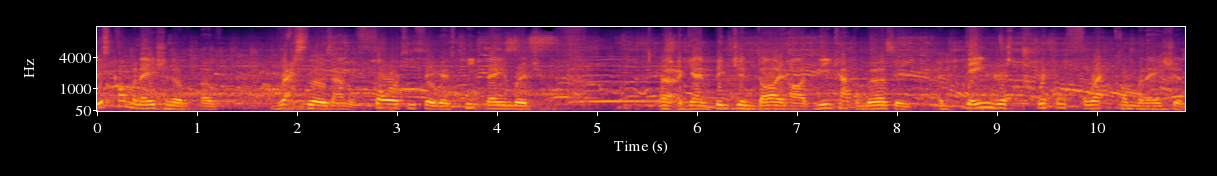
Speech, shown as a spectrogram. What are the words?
this combination of, of wrestlers and authority figures, Pete Bainbridge, uh, again, Big Jim Diehard, and mercy, a dangerous triple threat combination.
